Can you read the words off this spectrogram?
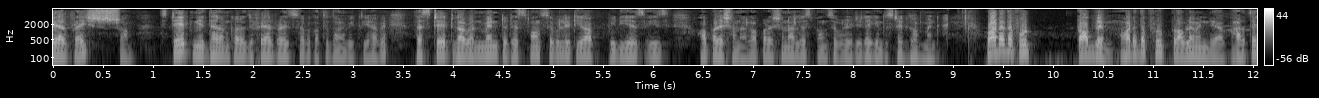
fair price some. State নির্ধারণ করে যে ফেয়ার প্রাইস হবে, কত দামে বিক্রি হবে। The state government responsibility of PDS is operational operational রেসপন্সিবিলিটিটা কিন্তু state government what are the food problem what are the food problem India ভারতে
